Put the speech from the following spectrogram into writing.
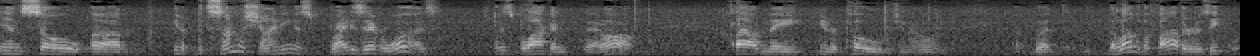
and so um, you know, but the sun was shining as bright as it ever was, but it's blocking that off. Cloud may interpose, you know, and, uh, but the love of the Father is equal.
